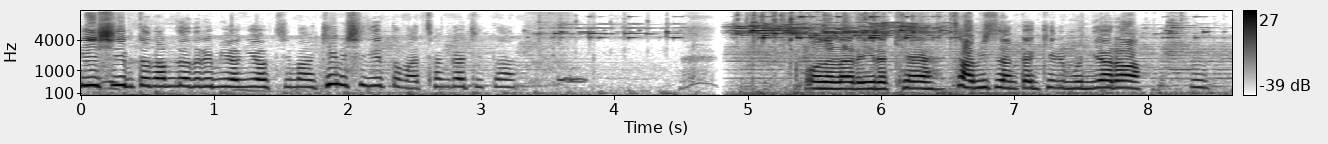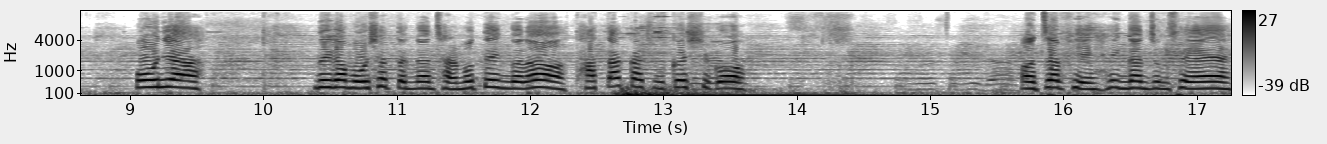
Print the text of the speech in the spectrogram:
이 시집도 남자들의 명이 없지만 김씨집도 마찬가지다 오늘날에 이렇게 잠시 잠깐 길 문 열어 응. 오냐 네가 모셨던 건 잘못된 거는 다 닦아줄 것이고. 어차피 인간 중생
